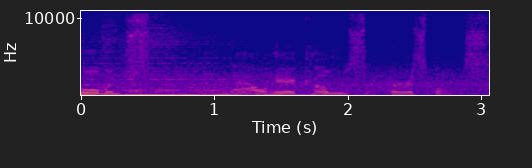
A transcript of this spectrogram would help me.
Performance, and now here comes the response.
